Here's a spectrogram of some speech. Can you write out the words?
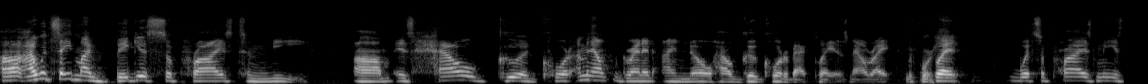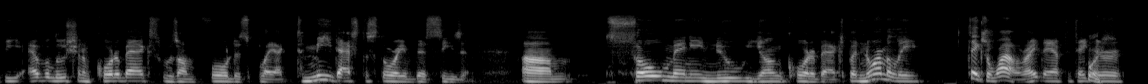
Uh, I would say my biggest surprise to me um, is how good quarter. I mean, now, granted, I know how good quarterback play is now, right? Of course. But what surprised me is the evolution of quarterbacks was on full display. To me, that's the story of this season. Um, so many new young quarterbacks, but normally it takes a while, right? They have to take their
